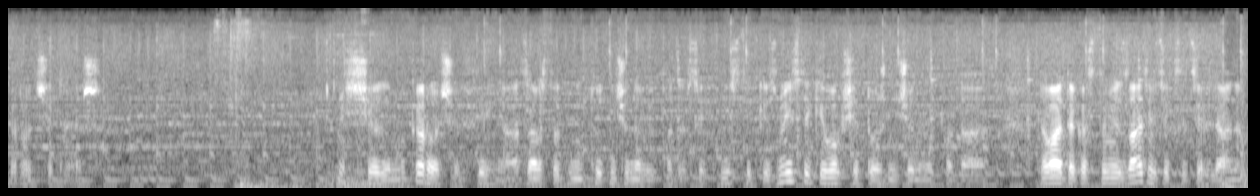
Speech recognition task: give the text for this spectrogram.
Коротше, теж. І ще один, ну коротше, фігня. Зараз тут, тут нічого не випаде з цих містиків. З містиків взагалі теж нічого не випадає. Давайте кастомізацію цих, кстати, глянемо.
